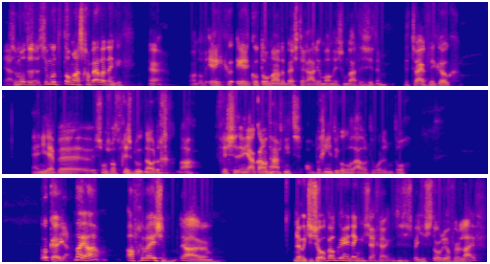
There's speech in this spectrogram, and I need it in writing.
Ja, ze, dat, moeten, eh, ze moeten toch maar eens gaan bellen, denk ik. Hè? Want of Erik, Erik Cotton nou de beste radioman is om daar te zitten, betwijfel ik ook. En je hebt eh, soms wat fris bloed nodig. Nou, fris in jou kan het haast niet. Al begin je natuurlijk ook wat ouder te worden, maar toch? Oké, Ja. nou ja, afgewezen. Ja, eh, nummertje zoveel kun je denk ik zeggen. hè? Het is een beetje story of your life.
